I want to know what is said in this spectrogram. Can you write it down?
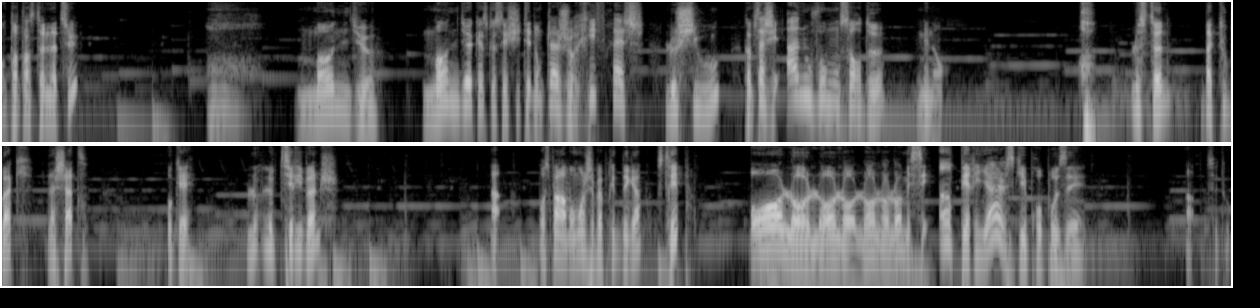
On tente un stun là-dessus Oh, mon dieu. Mon dieu, qu'est-ce que c'est cheaté. Donc là, je refresh le Shiwu. Comme ça, j'ai à nouveau mon sort 2. Mais non. Le stun. Back to back. La chatte. Ok. Le, petit revenge. Ah. Bon, c'est pas grave. Au moins, j'ai pas pris de dégâts. Strip. Oh là là là là là là. Mais c'est impérial ce qui est proposé. Ah, c'est tout.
